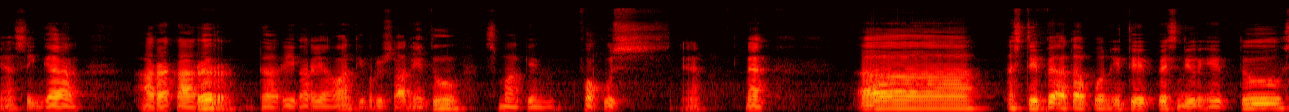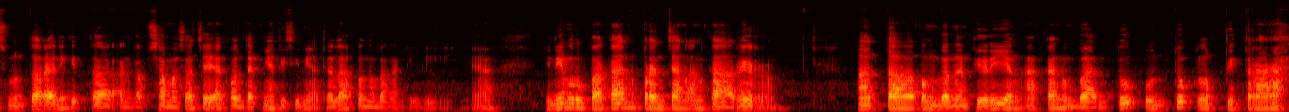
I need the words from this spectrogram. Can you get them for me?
ya sehingga arah karir dari karyawan di perusahaan itu semakin fokus ya. Nah, uh, SDP ataupun IDP sendiri itu sementara ini kita anggap sama saja ya konteksnya di sini adalah pengembangan diri ya. Ini merupakan perencanaan karir atau pengembangan diri yang akan membantu untuk lebih terarah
